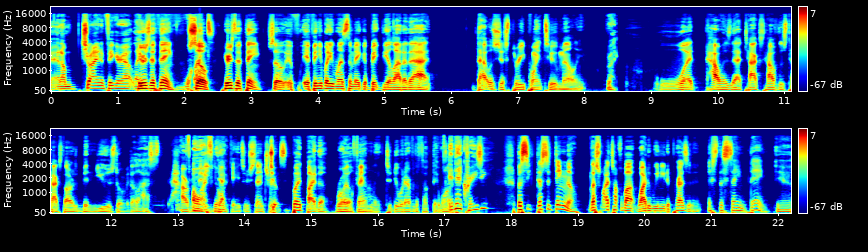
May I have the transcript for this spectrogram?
And I'm trying to figure out like here's the thing. So here's the thing. So if if anybody wants to make a big deal out of that, that was just three point two million. What? How has that tax? How have those tax dollars been used over the last however Oh, many decades or to- centuries but by the royal family to do whatever the fuck they want? isn't that crazy? But see, that's the thing, though. That's why I talk about why do we need a president? It's the same thing. Yeah.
